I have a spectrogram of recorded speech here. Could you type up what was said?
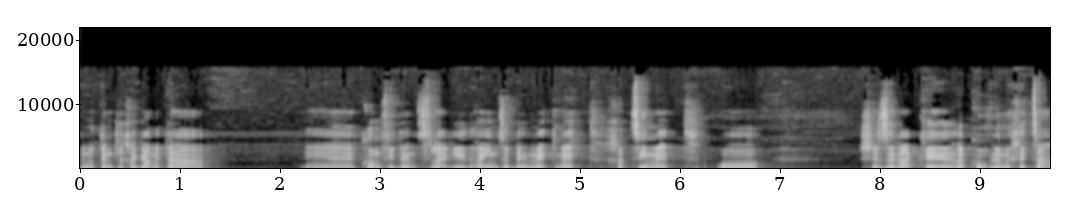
ונותנת לך גם את ה-confidence להגיד האם זה באמת מת, חצי מת או שזה רק רקוב למחצה.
